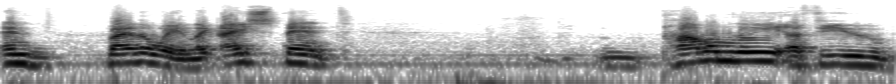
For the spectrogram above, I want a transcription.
And by the way, like I spent probably a few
